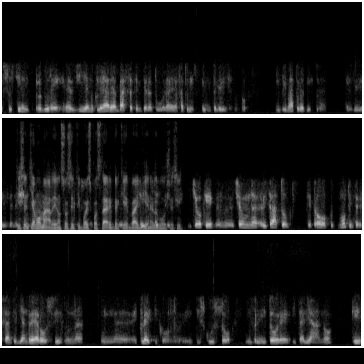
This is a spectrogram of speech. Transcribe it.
sostiene di produrre energia nucleare a bassa temperatura e ha fatto un esperimento che ha ricevuto imprimatura addirittura ti sentiamo male, non so se ti puoi spostare perché va e viene la voce. Sì. Dicevo che eh, c'è un ritratto che trovo molto interessante di Andrea Rossi, un, un uh, eclettico, discusso imprenditore italiano che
